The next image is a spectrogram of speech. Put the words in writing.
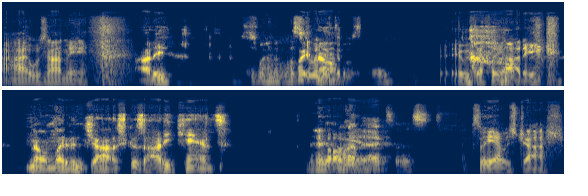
Uh, it was not me. Adi? It must Wait, have been no. a ghost then. It was definitely No. Adi. No, it might have been Josh because Adi can't. Hey, I don't have Okay. access. So yeah, it was Josh.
